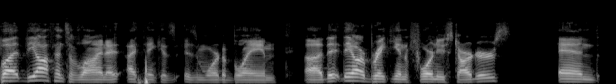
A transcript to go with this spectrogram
But the offensive line, I, I think, is is more to blame. Uh, they they are breaking in four new starters, and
